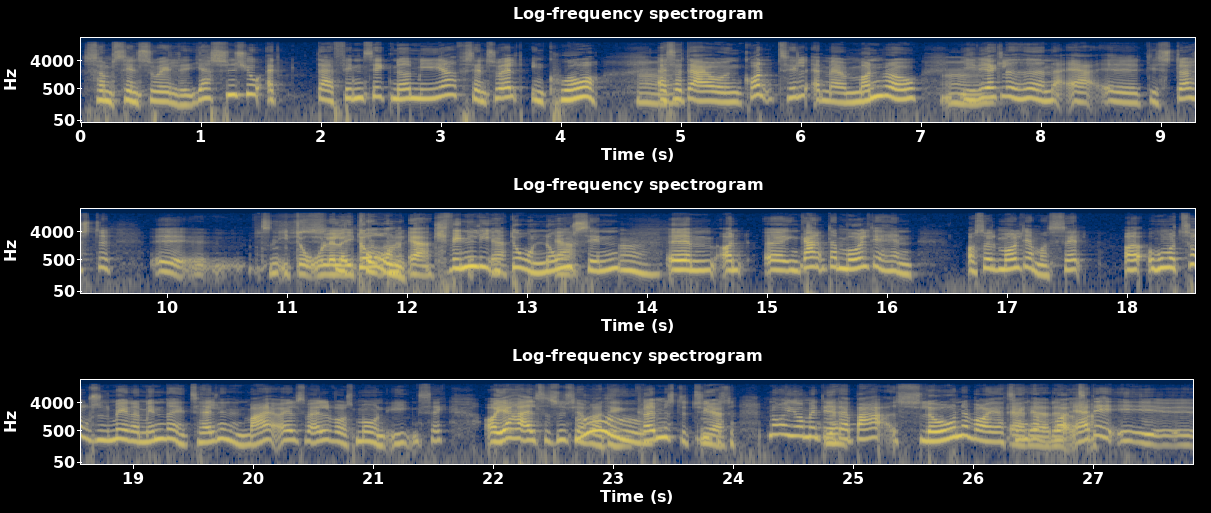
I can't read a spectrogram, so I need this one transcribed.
som sensuelle. Jeg synes jo, at der findes ikke noget mere sensuelt end kurver. Mm. Altså, der er jo en grund til, at Marilyn Monroe mm. i virkeligheden er øh, det største øh, Sådan idol eller ikon. ja. kvindelige Ja. ja. idol nogensinde. Ja. Mm. Øhm, og øh, en gang der målte jeg hende, og så målte jeg mig selv. Og hun var to centimeter mindre i taljen end mig, og ellers var alle vores mål ens, ikke? Og jeg har altid synes jeg var det Uh. grimmeste, tykkeste. Nå jo, men det er Ja. da bare slående, hvor jeg Ja, tænker, det er det hvor er altså. det øh,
